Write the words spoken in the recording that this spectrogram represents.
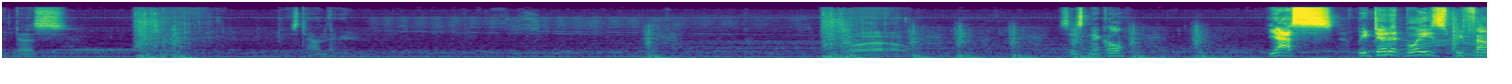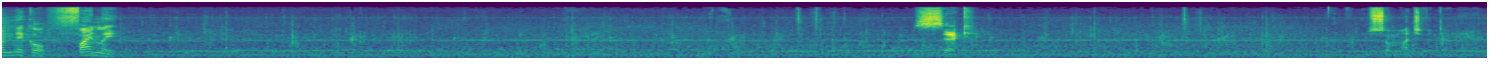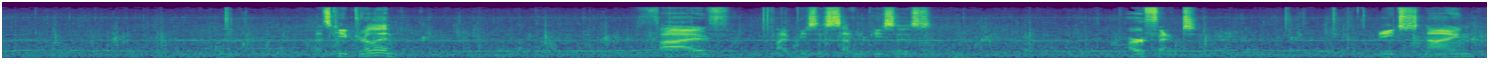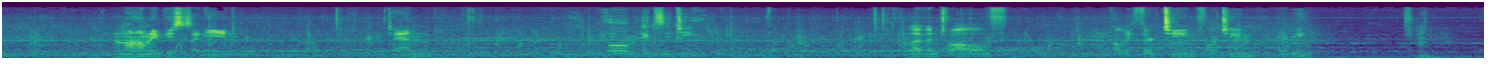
It does. Is this nickel? Yes! We did it, boys! We found nickel. Finally. Sick. There's so much of it down here. Let's keep drilling. Five. Five pieces, seven pieces. Perfect. Eight, nine. I don't know how many pieces I need. Ten. Oh, next to G. 11, 12, probably 13, 14, maybe.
